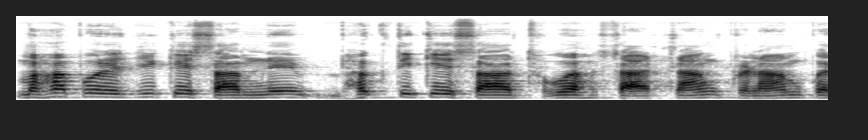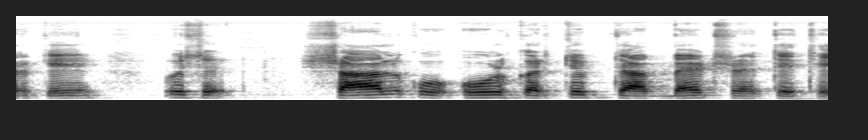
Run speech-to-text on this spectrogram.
महापुरुष जी के सामने भक्ति के साथ वह साष्टांग प्रणाम करके उस शाल को ओढ़कर चुपचाप बैठ रहते थे।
